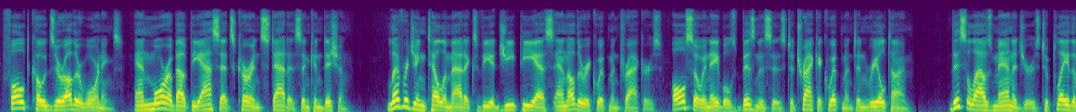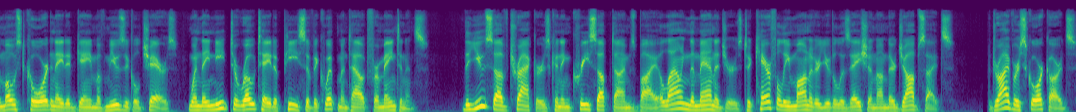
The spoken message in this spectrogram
fault codes or other warnings, and more about the asset's current status and condition. Leveraging telematics via GPS and other equipment trackers also enables businesses to track equipment in real time. This allows managers to play the most coordinated game of musical chairs when they need to rotate a piece of equipment out for maintenance. The use of trackers can increase uptimes by allowing the managers to carefully monitor utilization on their job sites. Driver scorecards.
